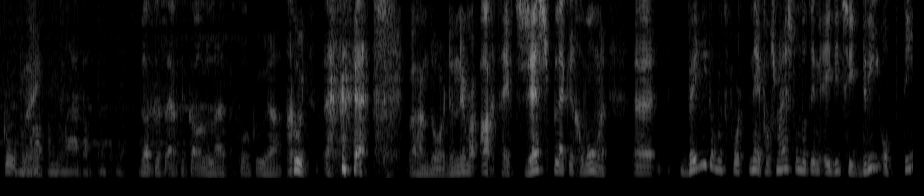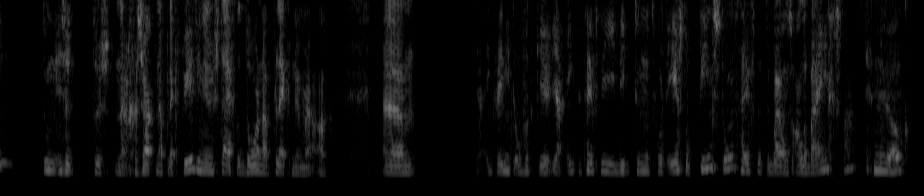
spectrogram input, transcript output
Paradise, Coldplay. Een. Dat is echt de koude lijpe pokoe, ja. Goed. We gaan door. De nummer 8 heeft zes plekken gewonnen. Ik weet niet of het voor... Nee, volgens mij stond het in editie 3 op 10. Toen is het dus nou, gezakt naar plek 14 en nu stijgt het door naar plek nummer 8. Ehm, ja, ik weet niet of het keer... Ja, ik, het heeft die, die, toen het voor het eerst op 10 stond, heeft het er bij ons allebei in gestaan. En nu ook.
